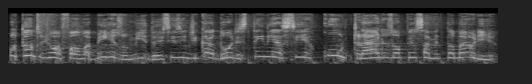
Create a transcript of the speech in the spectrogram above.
Portanto, de uma forma bem resumida, esses indicadores tendem a ser contrários ao pensamento da maioria.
